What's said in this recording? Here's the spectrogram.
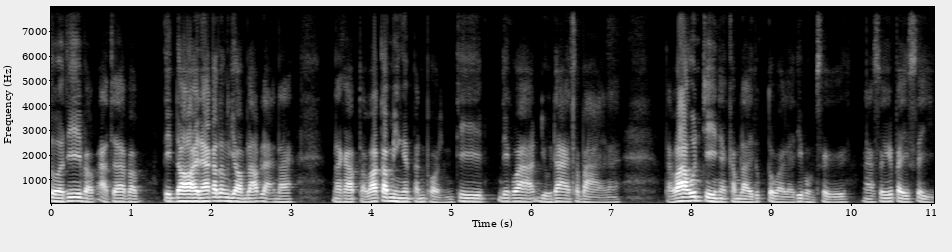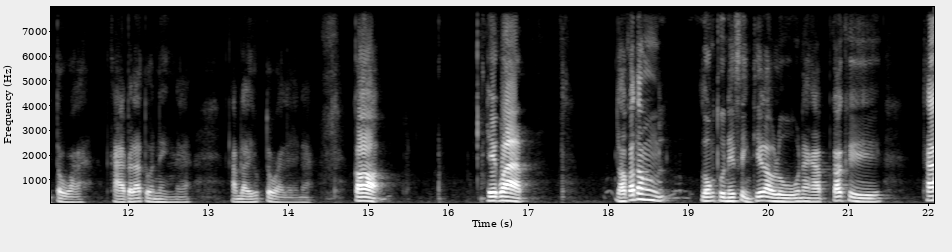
ตัวที่แบบอาจจะแบบติดดอยนะก็ต้องยอมรับแหละนะนะครับ แต่ว่าก็มีเงินปันผลที่เรียกว่าอยู่ได้สบายนะ แต่ว่าหุ้นจีนเนี่ยกำไรทุกตัวเลยที่ผมซื้อนะซื้อไป 4 ตัว ขายไปแล้วตัวหนึ่งนะกำไรทุกตัวเลยนะ ก็เรียกว่า เราก็ต้องลงทุนในสิ่งที่เรารู้นะครับ ก็คือถ้า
